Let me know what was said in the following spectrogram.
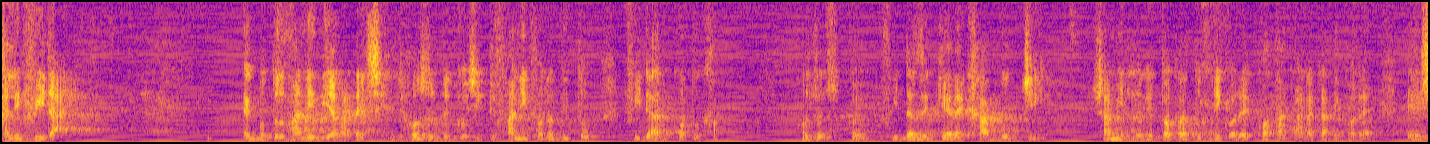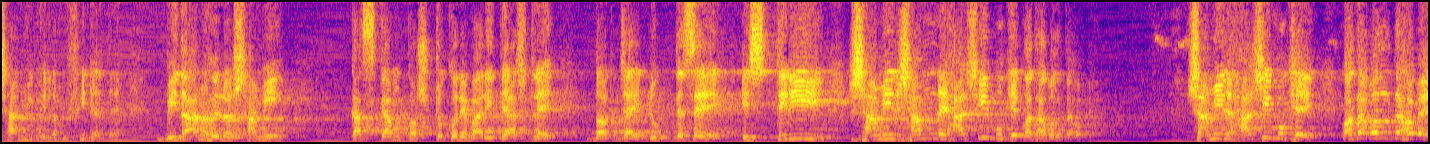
খালি ফিরায় এক বোতল পানি দিয়ে পাঠাইছে। যে হজুর কইছে, একটু ফানি ফরা দিত ফিডা আর কত খাম? হজুর ফিডা যে কেড়ে খা বুঝছি। স্বামীর লোকে তকরা তুকরি করে, কথা কাটাকাটি করে। এই স্বামী কইলাম, ফিডা দেয় বিধান হইল স্বামী কাজকাম কষ্ট করে বাড়িতে আসলে দরজায় ঢুকতেছে স্ত্রী, স্বামীর সামনে হাসি মুখে কথা বলতে হবে। স্বামীর হাসি মুখে কথা বলতে হবে।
